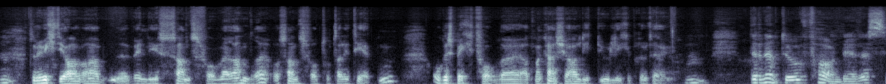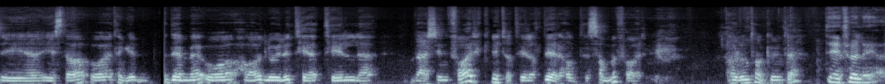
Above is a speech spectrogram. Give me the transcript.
Mm. Så det er viktig å ha, ha, veldig sans for hverandre, og sans for totaliteten. Og respekt for uh, at man kanskje har litt ulike prioriteringer. Mm. Dere nevnte jo faren deres i, i stad. Og jeg tenker det med å ha lojalitet til eh, hver sin far, knytta til at dere hadde samme far. Har du noen tanker rundt det? Det føler jeg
